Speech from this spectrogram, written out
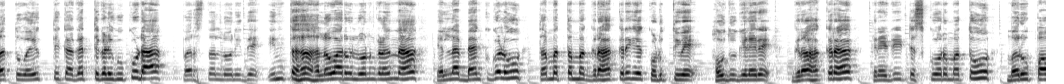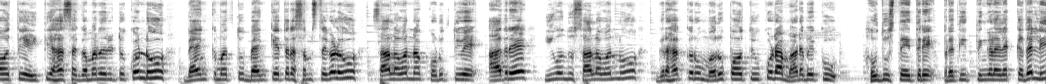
ಮತ್ತು ವೈಯಕ್ತಿಕ ಅಗತ್ಯಗಳಿಗೂ ಕೂಡ ಪರ್ಸನಲ್ ಲೋನ್ ಇದೆ. ಇಂತಹ ಹಲವಾರು ಲೋನ್ಗಳನ್ನ ಎಲ್ಲ ಬ್ಯಾಂಕುಗಳು ತಮ್ಮ ತಮ್ಮ ಗ್ರಾಹಕರಿಗೆ ಕೊಡುತ್ತಿವೆ. ಹೌದು ಗೆಳೆಯರೆ, ಗ್ರಾಹಕರ ಕ್ರೆಡಿಟ್ ಸ್ಕೋರ್ ಮತ್ತು ಮರುಪಾವತಿಯ ಇತಿಹಾಸ ಗಮನದಲ್ಲಿಟ್ಟುಕೊಂಡು ಬ್ಯಾಂಕ್ ಮತ್ತು ಬ್ಯಾಂಕೇತರ ಸಂಸ್ಥೆಗಳು ಸಾಲವನ್ನು ಕೊಡುತ್ತಿವೆ. ಆದರೆ ಈ ಒಂದು ಸಾಲವನ್ನು ಗ್ರಾಹಕರು ಮರುಪಾವತಿಯೂ ಕೂಡ ಮಾಡಬೇಕು. ಹೌದು ಸ್ನೇಹಿತರೆ, ಪ್ರತಿ ತಿಂಗಳ ಲೆಕ್ಕದಲ್ಲಿ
